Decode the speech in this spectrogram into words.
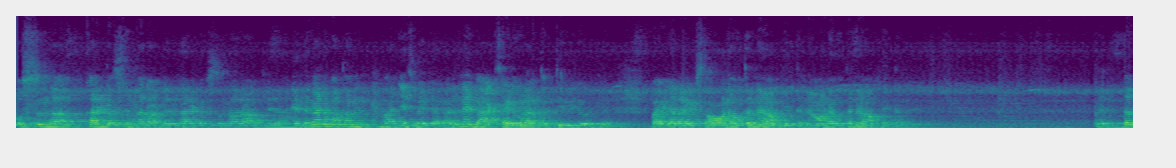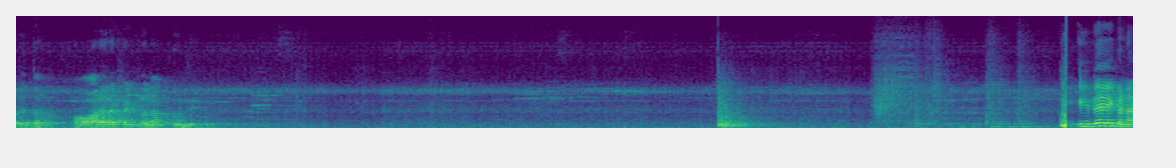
వస్తుందా? కరెంట్ వస్తుందా రావట్లేదు? కరెంట్ వస్తుందా రావట్లేదు? అని ఎందుకంటే మొత్తం బంద్ చేసి పెట్టారు కదా నేను బ్యాక్ సైడ్ కూడా అంత తిరిగి చూడలేదు బయట లైట్స్ ఆన్ అవుతూనే ఆఫ్ అవుతాయి ఆన్ అవుతూనే ఆఫ్ అవుతాయి పెద్ద పెద్ద హారర్ ఎఫెక్ట్ల లాగా ఉంది. ఇదే ఇక నా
